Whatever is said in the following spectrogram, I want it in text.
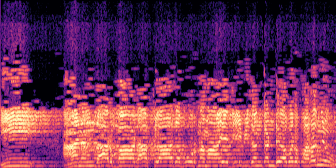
ഈ ആനന്ദാർഭാടാഹ്ലാദപൂർണമായ ജീവിതം കണ്ട് അവർ പറഞ്ഞു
